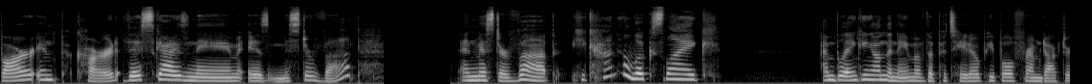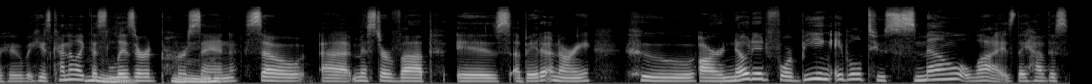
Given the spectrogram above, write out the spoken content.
bar in Picard. This guy's name is Mr. Vup. And Mr. Vup, he kind of looks like. I'm blanking on the name of the potato people from Doctor Who, but he's kind of like this Hmm. lizard person. So, uh, Mr. Vup is a Beta Anari who are noted for being able to smell lies. They have this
